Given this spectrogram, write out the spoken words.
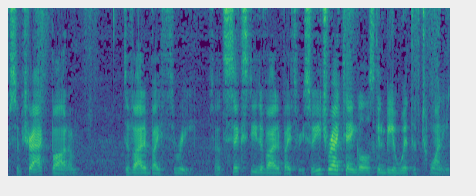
subtract bottom divided by 3. So that's 60 divided by 3. So each rectangle is going to be a width of 20.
